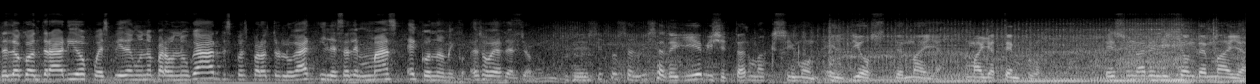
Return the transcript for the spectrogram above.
De lo contrario, pues piden uno para un lugar, después para otro lugar y les sale más económico. Eso voy a hacer yo. Necesito servicio de guía visitar Maximón, el dios de Maya, Maya Templo. Es una religión de Maya,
